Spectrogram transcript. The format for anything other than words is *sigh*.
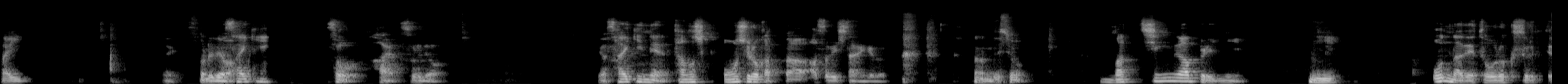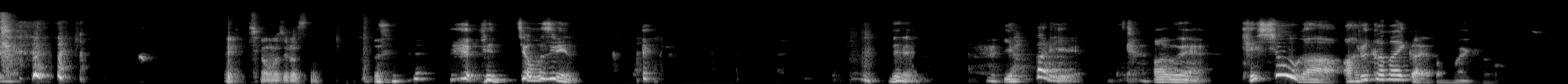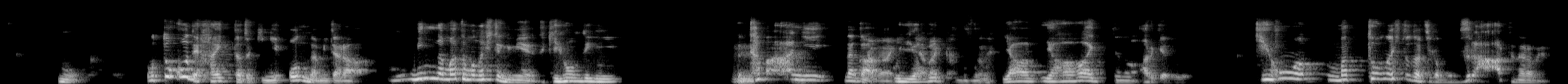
はい。はいそれでは。最近、そう、はい、それでは。いや、最近ね、楽しく、面白かった遊びしたんやけど、*laughs* なんでしょマッチングアプリにう。に、女で登録するっていう *laughs* めっちゃ面白そう。の *laughs* めっちゃ面白いの。でね、やっぱり、あのね、化粧があるかないかやと思うんやけど、もう、男で入った時に女見たら、みんなまともな人に見えるって基本的にうんたまーになんか、やばい感じのねややばいってのはあるけど、基本はまっとうな人たちがもうずらーって並ぶよ。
